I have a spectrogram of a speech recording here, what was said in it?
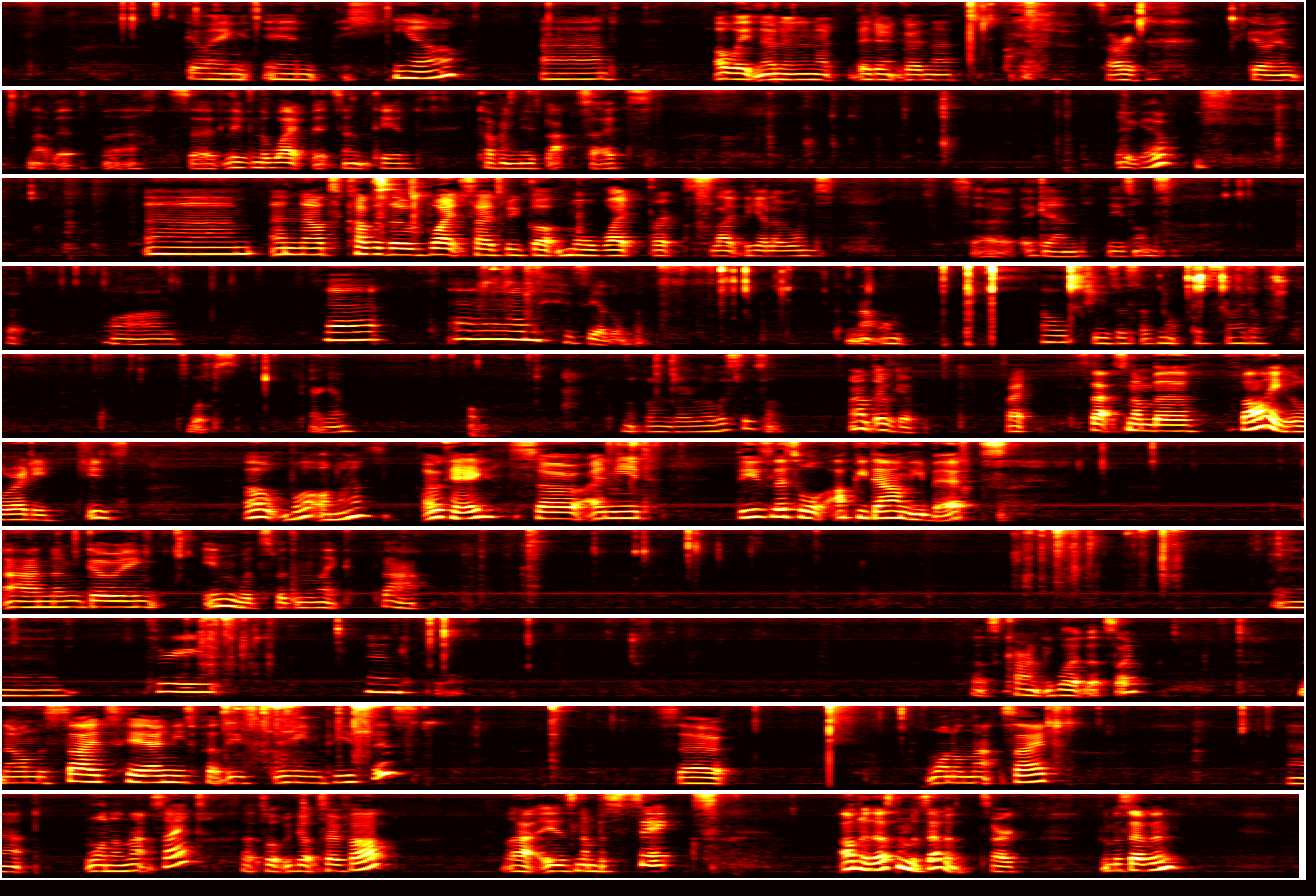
Going in here. And. Oh, wait, no, no, no, no. They don't go in there. Sorry. Go in that bit there. So leaving the white bits empty and covering these black sides. There we go. Um, and now to cover the white sides, we've got more white bricks like the yellow ones. So again, these ones. Put one and here's the other one. Put that one. Oh Jesus! I've knocked this side off. Whoops. Try again. Not going very well. This is. Oh, ah, there we go. Right. So that's number five already. Jeez. Oh, what on earth? Okay, so I need these little uppy downy bits. And I'm going inwards with them like that. And three and four. That's currently what it looks like. Now on the sides here, I need to put these green pieces. So one on that side, uh, one on that side. That's what we got so far. That is number six. Oh no, that's number seven. Sorry, number seven.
